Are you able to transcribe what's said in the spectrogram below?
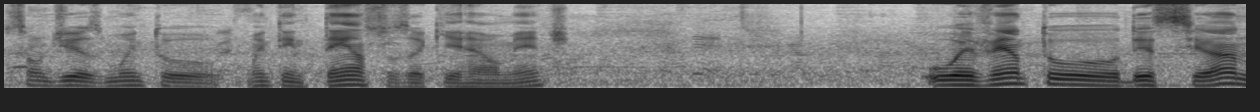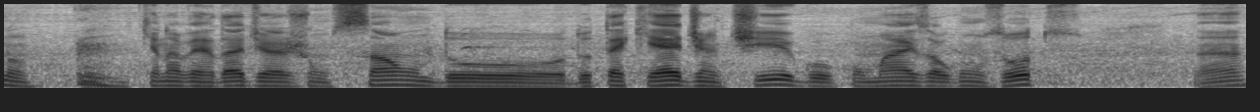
são dias muito muito intensos aqui realmente. O evento desse ano, que na verdade é a junção do, do TechEd antigo com mais alguns outros, né?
